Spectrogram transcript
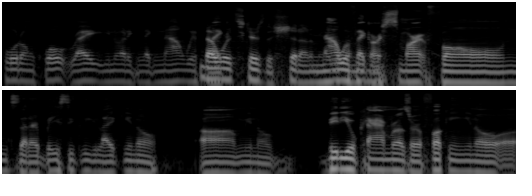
quote unquote, right? You know, like like now with That like word scares the shit out of me. now with like our smartphones that are basically like you know um you know video cameras or a fucking you know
